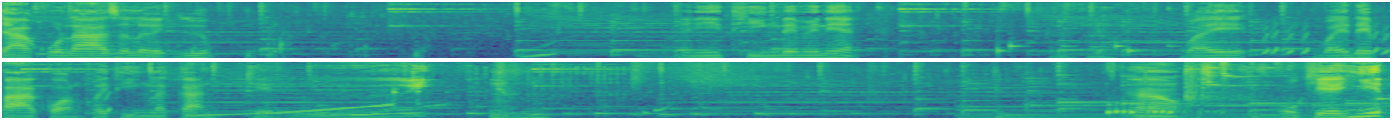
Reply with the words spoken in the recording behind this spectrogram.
จาโคลาซะเลยอึ๊บอันนี้ทิ้งได้ไหมเนี่ยเดี๋ยวไว้ไว้ได้ปลาก่อนค่อยทิ้งละกันเก็บอ้าวโอเคฮิต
